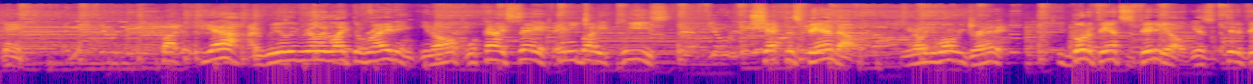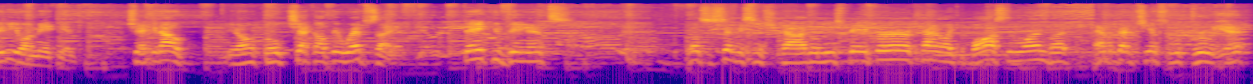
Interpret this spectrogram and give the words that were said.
pink. But yeah, I really, really like the writing. You know, what can I say? If anybody, please check this band out. You know, you won't regret it. You can go to Vance's video. He has did a video on making. Check it out. You know, go check out their website. Thank you, Vance. He also sent me some Chicago newspaper, kind of like the Boston one, but haven't got a chance to look through it yet.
